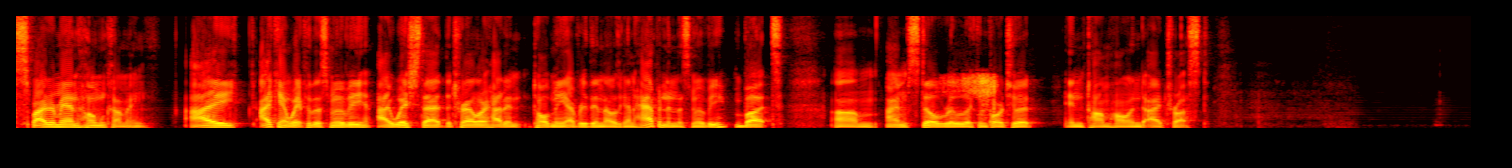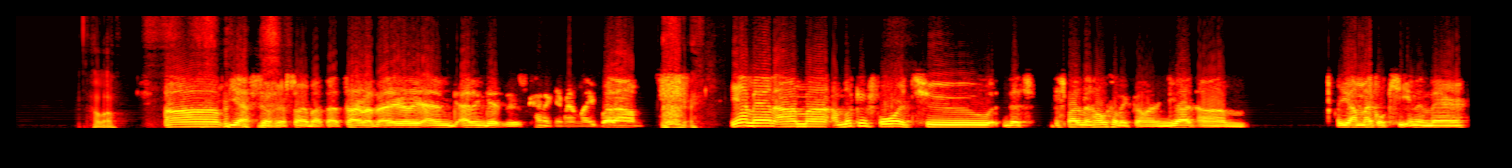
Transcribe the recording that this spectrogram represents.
Spider-Man Homecoming. I I can't wait for this movie. I wish that the trailer hadn't told me everything that was going to happen in this movie, but um, I'm still really looking forward to it. In Tom Holland, I trust. Hello. um, yeah, still here. Sorry about that. Sorry about that. I really, I didn't, I didn't get this. Kind of came in late, but um, yeah, man, I'm uh, I'm looking forward to this the Spider-Man Homecoming film. And you got um, you got Michael Keaton in there,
